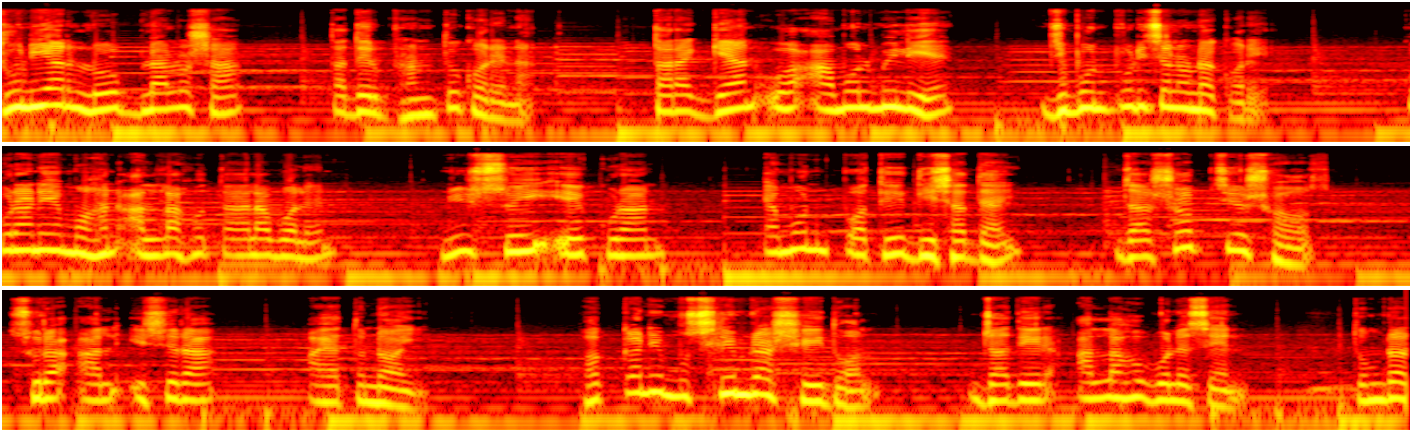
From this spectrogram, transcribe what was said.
দুনিয়ার লোভ লালসা তাদের ভ্রান্ত করে না। তারা জ্ঞান ও আমল মিলিয়ে জীবন পরিচালনা করে। কোরআনে মহান আল্লাহ তাআলা বলেন, নিশ্চয়ই এ কোরআন এমন পথে দিশা দেয় যা সবচেয়ে সহজ। সুরা আল ইসরা আয়াত নয়। হক্কানি মুসলিমরা সেই দল, যাদের আল্লাহ বলেছেন, তোমরা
